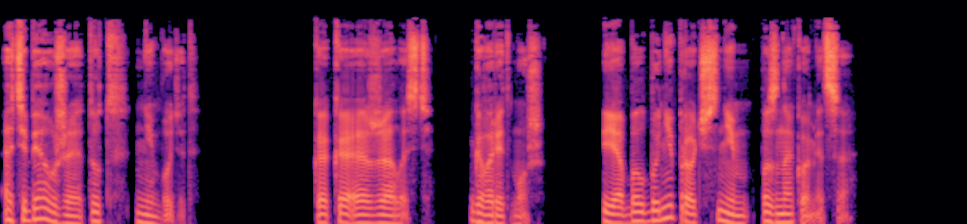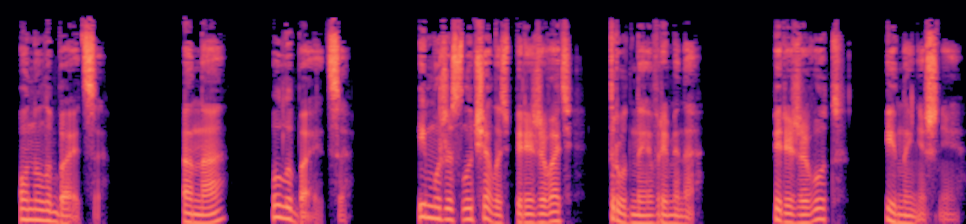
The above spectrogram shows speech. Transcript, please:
а тебя уже тут не будет». «Какая жалость», — говорит муж. «Я был бы не прочь с ним познакомиться». Он улыбается. Она улыбается. Им уже случалось переживать трудные времена. Переживут и нынешние.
